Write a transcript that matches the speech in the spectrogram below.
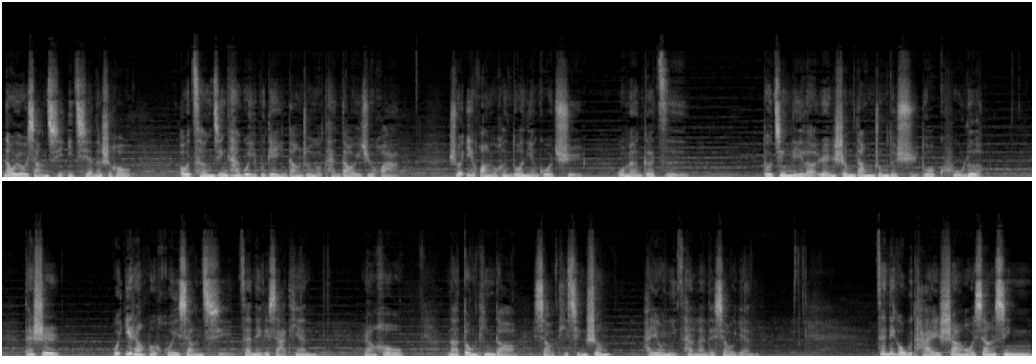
那我又想起以前的时候，我曾经看过一部电影，当中有谈到一句话，说一晃有很多年过去，我们各自都经历了人生当中的许多苦乐，但是我依然会回想起在那个夏天，然后那动听的小提琴声，还有你灿烂的笑颜，在那个舞台上，我相信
